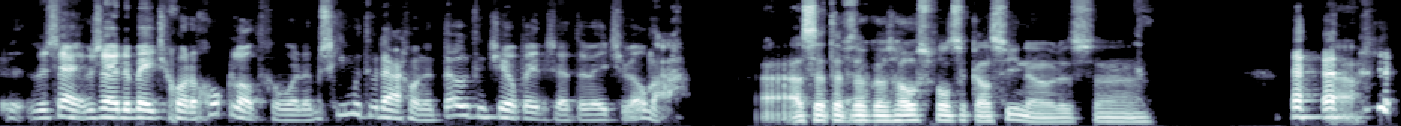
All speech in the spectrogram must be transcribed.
We zijn, we zijn een beetje gewoon een gokland geworden. Misschien moeten we daar gewoon een totootje op inzetten, weet je wel. Nou, AZ heeft ook als hoofdsponsor Casino, dus eh, ja, je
